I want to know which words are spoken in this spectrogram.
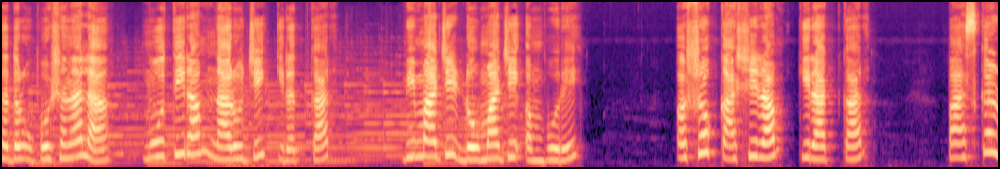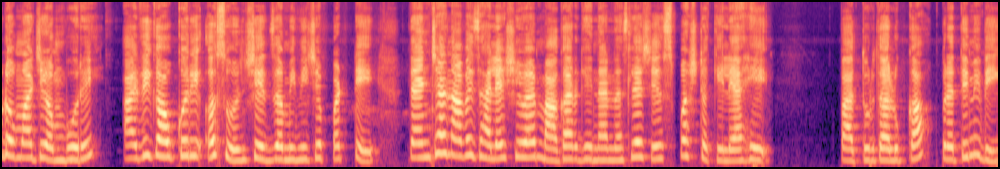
सदर उपोषणाला मोतीराम नारोजी किरतकार भीमाजी डोमाजी अंभोरे अशोक काशीराम किरातकार भास्कर डोमाजी अंभोरे आदी गावकरी असून शेतजमिनीचे पट्टे त्यांच्या नावे झाल्याशिवाय माघार घेणार नसल्याचे स्पष्ट केले आहे. पातूर तालुका प्रतिनिधी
